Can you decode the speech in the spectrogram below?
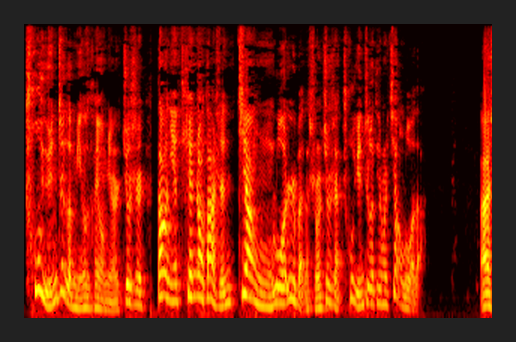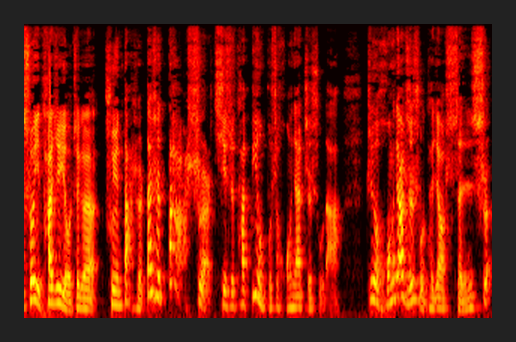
出云这个名字很有名，就是当年天照大神降落日本的时候，就是在出云这个地方降落的。哎，所以它就有这个出云大社。但是大社其实它并不是皇家直属的啊，只有皇家直属它叫神社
